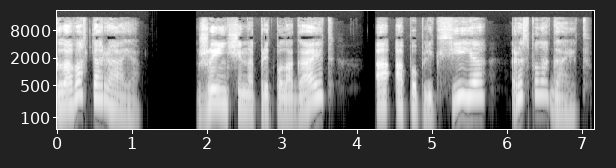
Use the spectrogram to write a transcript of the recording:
Глава вторая. Женщина предполагает, а апоплексия располагает.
